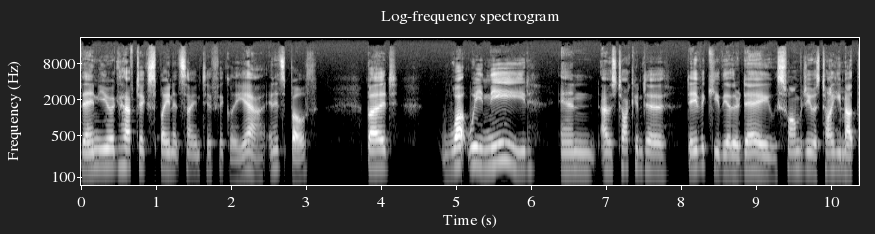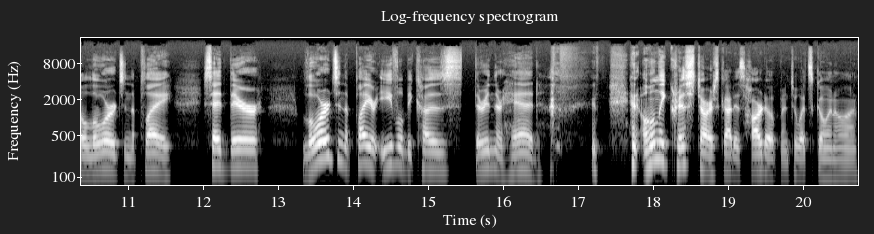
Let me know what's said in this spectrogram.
then you have to explain it scientifically. Yeah, and it's both. But what we need, and I was talking to Devaki the other day, Swamiji was talking about the lords in the play. Said their lords in the play are evil because they're in their head. and only Kristar's got his heart open to what's going on.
